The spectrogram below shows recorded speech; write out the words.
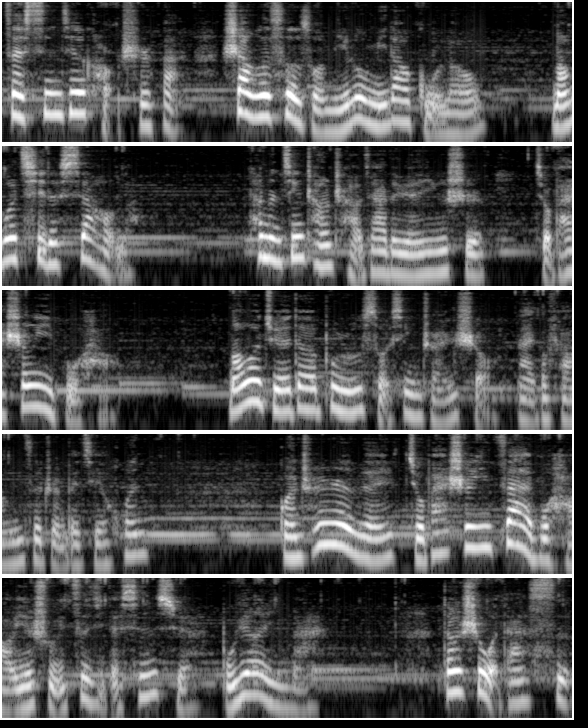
在新街口吃饭，上个厕所迷路迷到鼓楼，毛毛气得笑了。他们经常吵架的原因是。酒吧生意不好，毛毛觉得不如索性转手买个房子准备结婚。管春认为酒吧生意再不好也属于自己的心血，不愿意卖。当时我大四，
